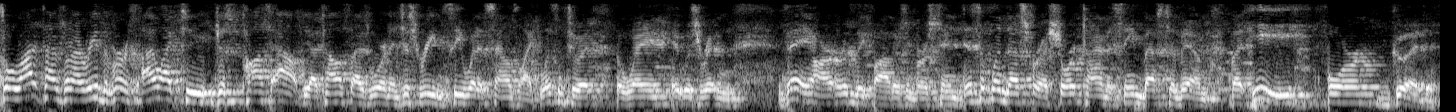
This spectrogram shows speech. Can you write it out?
So a lot of times when I read the verse, I like to just toss out the italicized word and just read and see what it sounds like. Listen to it the way it was written. They, our earthly fathers in verse 10, disciplined us for a short time as seemed best to them, but he for good,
